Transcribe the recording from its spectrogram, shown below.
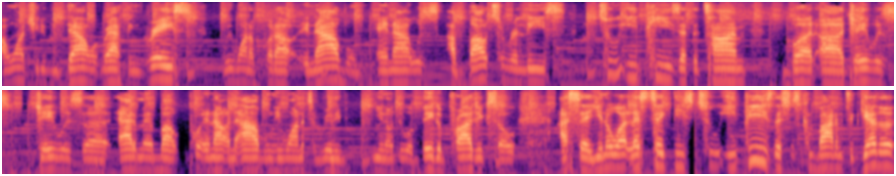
I want you to be down with Wrath and Grace." We want to put out an album. And i was about to release two eps at the time but uh, jay was jay was uh, adamant about putting out an album. He wanted to really you know do a bigger project. So i said you know what? Let's take these two eps let's just combine them together.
